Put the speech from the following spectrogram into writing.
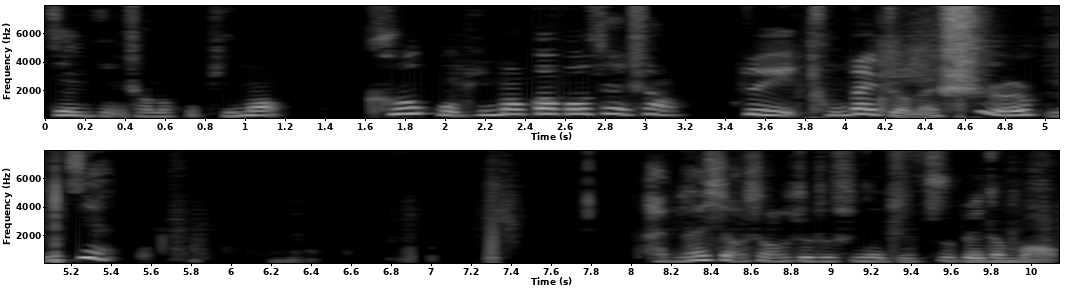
尖顶上的虎皮猫，可虎皮猫高高在上，对崇拜者们视而不见。很难想象这就是那只自卑的猫。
